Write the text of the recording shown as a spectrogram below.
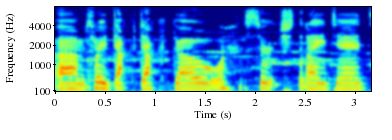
um, sorry duck duck go search that i did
